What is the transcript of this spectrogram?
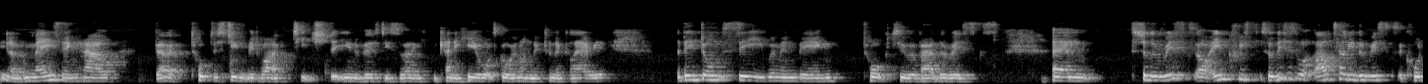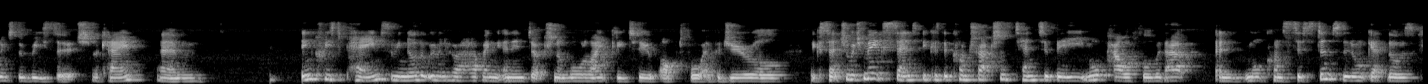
you know, amazing how talk to student midwife, teach at university, so I can kind of hear what's going on in the clinical area. They don't see women being talked to about the risks. Um, so the risks are increased. So this is what I'll tell you the risks according to the research. Okay. Um, increased pain. So we know that women who are having an induction are more likely to opt for epidural, etc., which makes sense because the contractions tend to be more powerful without and more consistent, so they don't get those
